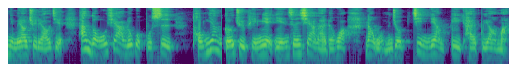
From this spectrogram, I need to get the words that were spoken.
你们要去了解，它楼下如果不是。同样格局平面延伸下来的话，那我们就尽量避开，不要买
